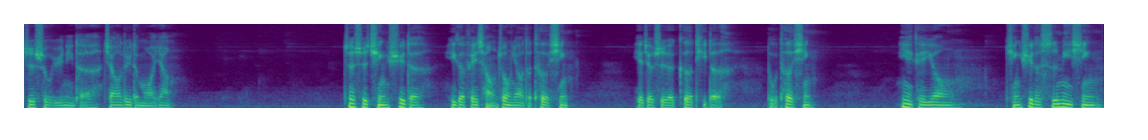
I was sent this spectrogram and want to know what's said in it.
只属于你的焦虑的模样。这是情绪的一个非常重要的特性，也就是个体的独特性。你也可以用情绪的私密性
